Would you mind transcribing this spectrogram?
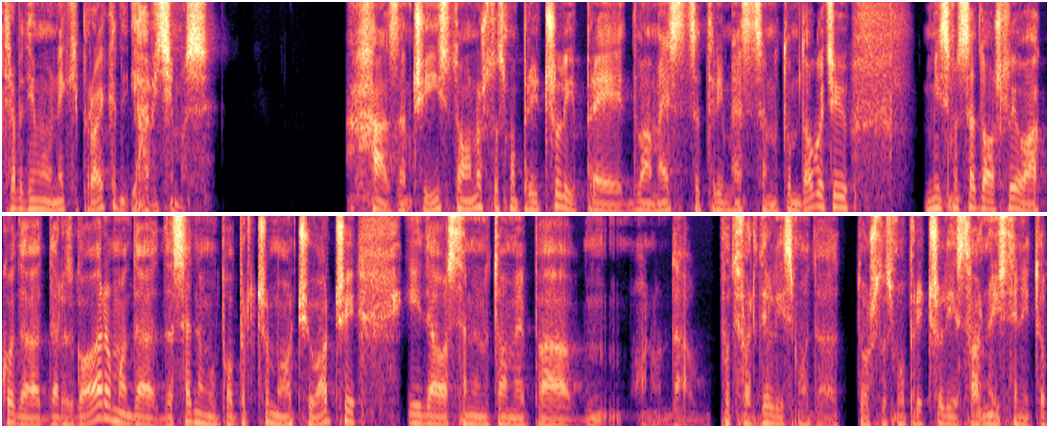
treba da imamo neki projekat, javit ćemo se. Aha, znači isto ono što smo pričali pre dva meseca, tri meseca na tom događaju, mi smo sad došli ovako da, da razgovaramo, da, da sednemo, popričamo oči u oči i da ostane na tome, pa ono, da, potvrdili smo da to što smo pričali je stvarno istinito.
